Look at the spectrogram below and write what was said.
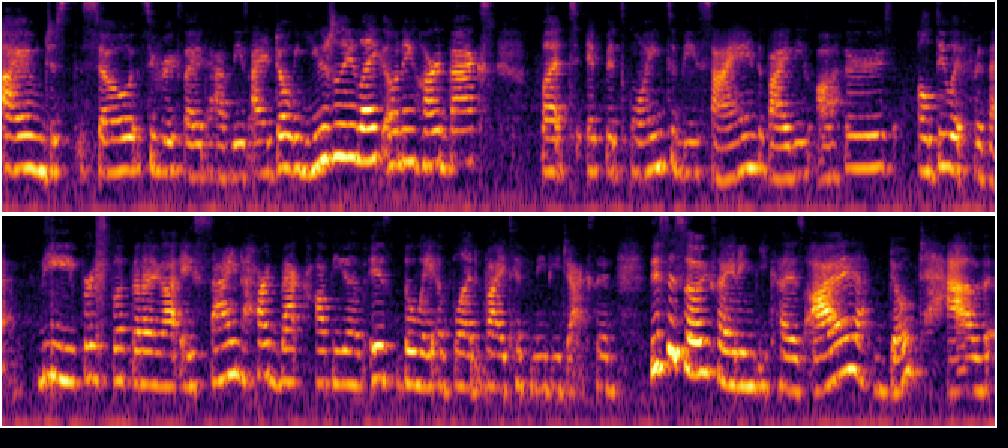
I am just so super excited to have these. I don't usually like owning hardbacks but if it's going to be signed by these authors, I'll do it for them. The first book that I got a signed hardback copy of is The Weight of Blood by Tiffany D. Jackson. This is so exciting because I don't have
